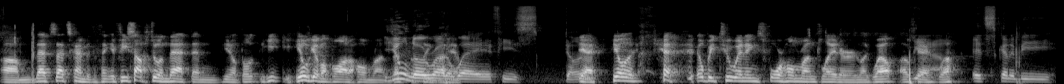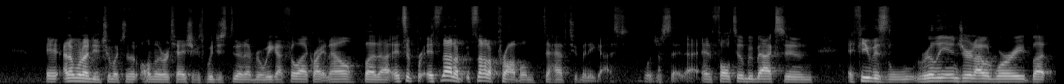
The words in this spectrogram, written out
Um, that's that's kind of the thing. If he stops doing that, then you know he he'll give up a lot of home runs. You'll know right away if he's done. Yeah, he'll yeah, it'll be two innings, four home runs later, and like, well, okay, yeah, well, it's going to be. I don't want to do too much on the rotation because we just do that every week. I feel like right now, but uh, it's a it's not a it's not a problem to have too many guys. We'll just say that. And Folty will be back soon. If he was really injured, I would worry, but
